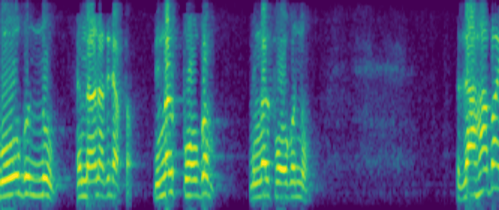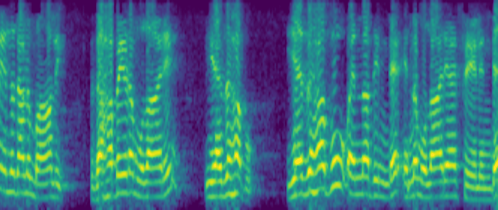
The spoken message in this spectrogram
പോകുന്നു എന്നാണ് അതിന്റെ അർത്ഥം. നിങ്ങൾ പോകും നിങ്ങൾ പോകുന്നു. ജഹബ എന്നതാണ് മാലി. ജഹബയുടെ മുലാരി യദ്ഹബു. യദ്ഹബു എന്നതിന്റെ എന്ന മുലാര ഫേലിന്റെ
